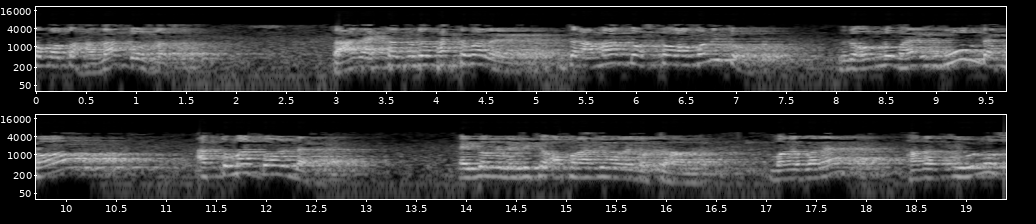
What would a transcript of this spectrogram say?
তো কত হাজার দোষ আছে। তার একটা দূরে থাকতে পারে। আমার দোষ তো অগণিত। অন্য ভাইয়ের কোন দেখো আর তোমার দল দেখো। জন্য নিজেকে অপরাধী মনে করতে হবে। মনে করে হাজার ইউনুস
